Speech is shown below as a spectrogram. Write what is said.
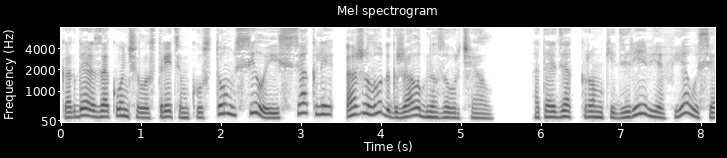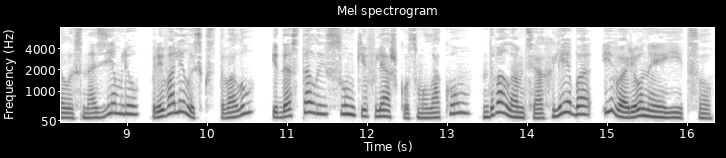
Когда я закончила с третьим кустом, силы иссякли, а желудок жалобно заурчал. Отойдя к кромке деревьев, я уселась на землю, привалилась к стволу и достала из сумки фляжку с молоком, два ломтя хлеба и вареное яйцо.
